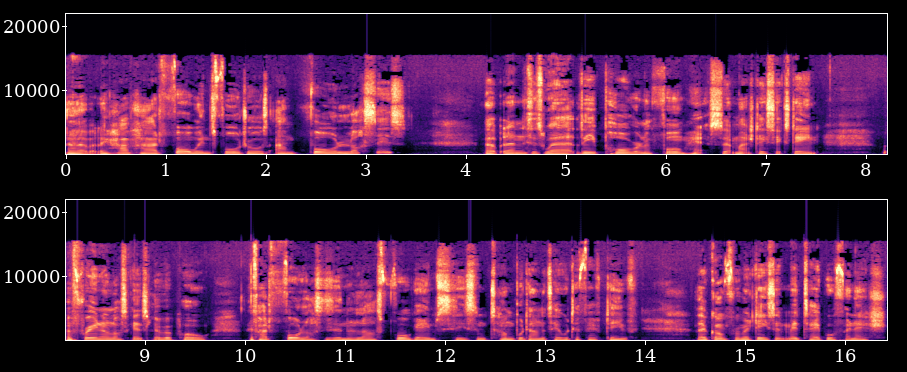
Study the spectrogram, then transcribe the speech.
uh, but they have had four wins, four draws, and four losses. Uh, but then this is where the poor run of form hits. So at match day 16, a 3 0 loss against Liverpool. They've had four losses in the last four games, sees them tumble down the table to 15th. They've gone from a decent mid table finish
